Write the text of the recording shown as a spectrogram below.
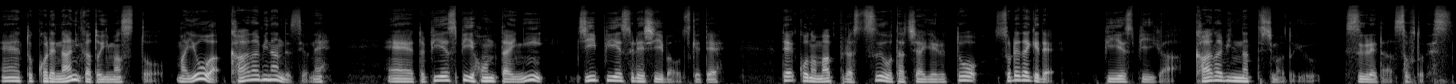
えっ、とこれ何かと言いますと、まあ、要はカーナビなんですよね。えっ、と PSP 本体に GPS レシーバーをつけてでこの MAP プラス2を立ち上げるとそれだけで PSP がカーナビになってしまうという優れたソフトです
